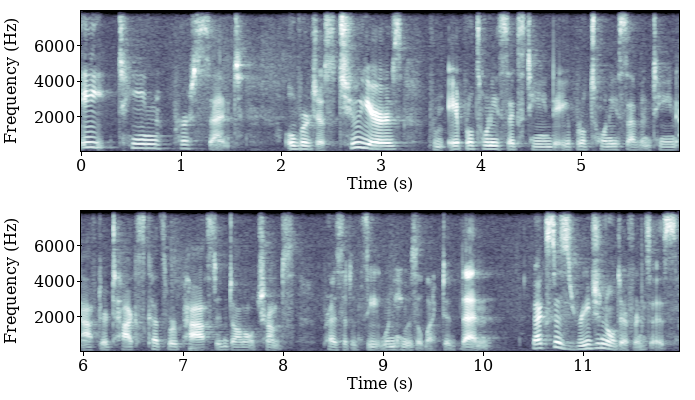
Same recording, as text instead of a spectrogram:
18 percent over just two years from April 2016 to April 2017 after tax cuts were passed in Donald Trump's presidency when he was elected then. Next is regional differences.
